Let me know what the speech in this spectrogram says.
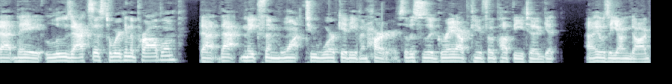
That they lose access to working the problem, that that makes them want to work it even harder. So this is a great opportunity for the puppy to get. Uh, it was a young dog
